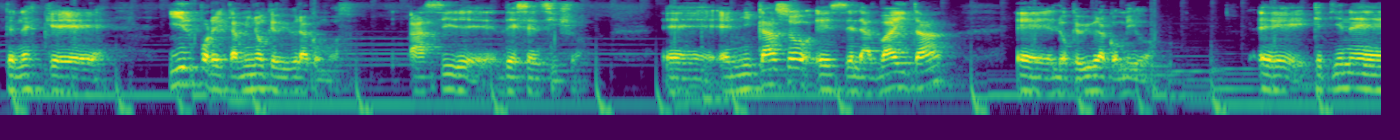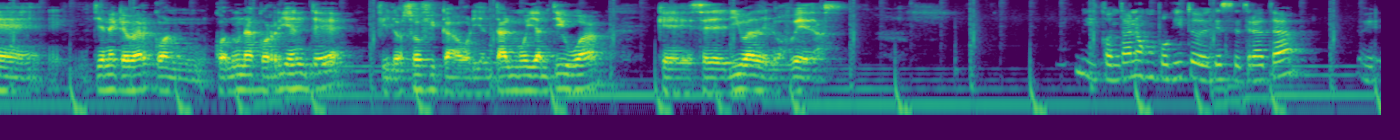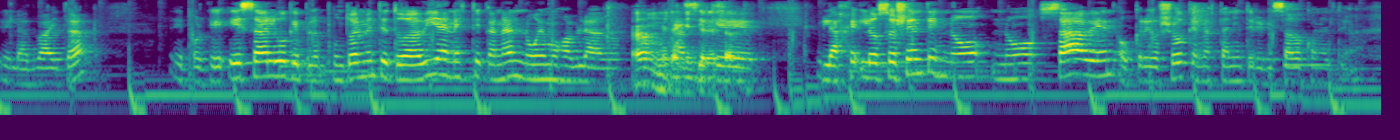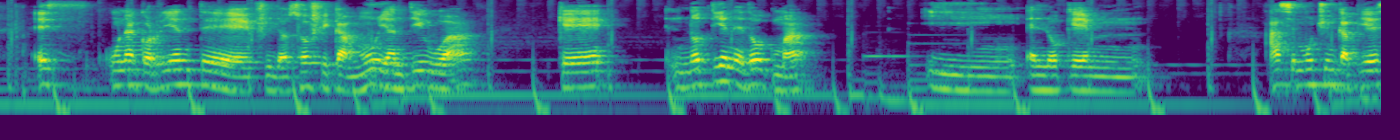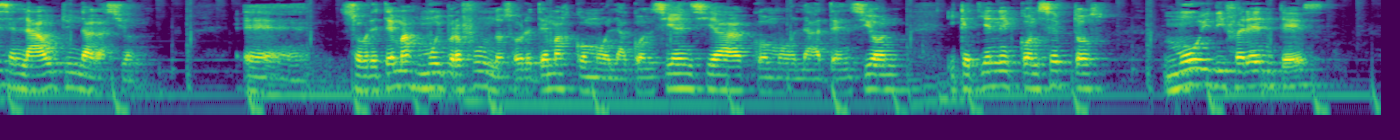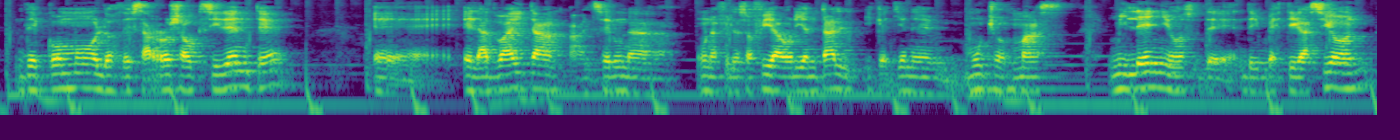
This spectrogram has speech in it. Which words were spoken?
tenés que ir por el camino que vibra con vos así de, sencillo. Eh, en mi caso es el Advaita eh, lo que vibra conmigo, eh, que tiene, tiene que ver con, una corriente filosófica oriental muy antigua que se deriva de los Vedas. Y contanos un poquito de qué se trata el Advaita eh, porque es algo que puntualmente todavía en este canal no hemos hablado. Ah, mira Así que los oyentes no, no saben, o creo yo, que no están interiorizados con el tema. Es una corriente filosófica muy antigua que no tiene dogma y en lo que mm, hace mucho hincapié es en la autoindagación. Eh, sobre temas muy profundos, sobre temas como la conciencia, como la atención, y que tiene conceptos muy diferentes de cómo los desarrolla Occidente. Eh, el Advaita, al ser una, filosofía oriental y que tiene muchos más milenios de, investigación,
